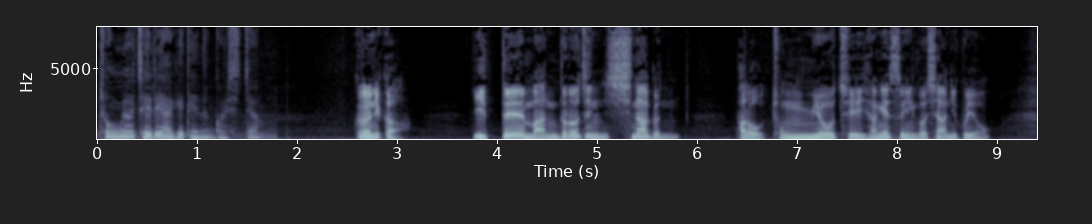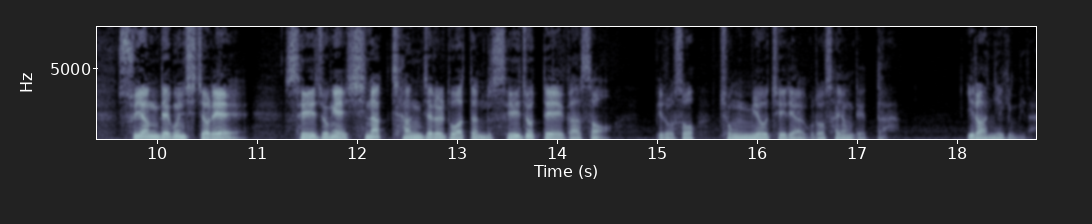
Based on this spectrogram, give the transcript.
종묘 제례하게 되는 것이죠. 그러니까 이때 만들어진 신학은 바로 종묘 제향에 쓰인 것이 아니고요. 수양대군 시절에 세종의 신학 창제를 도왔던 세조 때에 가서 비로소 종묘제략으로 사용됐다. 이러한 얘기입니다.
